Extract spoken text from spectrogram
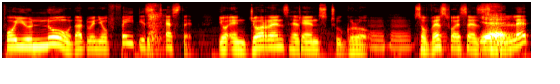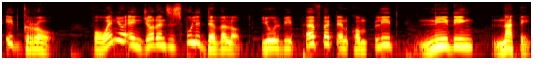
For you know that when your faith is tested, your endurance has chance to grow. Mm-hmm. So verse 4 says, Yeah. So let it grow. For when your endurance is fully developed, you will be perfect and complete, needing nothing.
